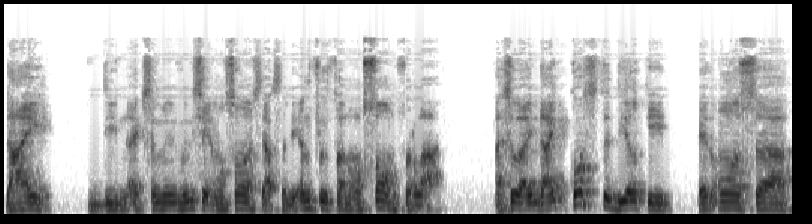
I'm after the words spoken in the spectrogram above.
daai die ek sê moenie sê ons sonnestelsel die invloed van ons son verlaat. En so hy daai kortste deeltjie het ons uh,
